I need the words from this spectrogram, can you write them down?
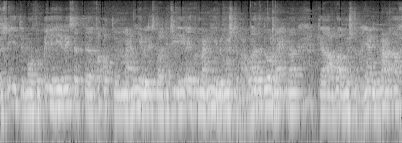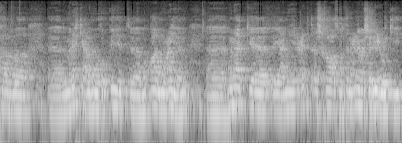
جزئية الموثوقية هي ليست فقط معنية بالاستراتيجية هي أيضا معنية بالمجتمع وهذا دورنا إحنا كأعضاء مجتمع يعني بمعنى آخر لما نحكي على موثوقية آه، مقال معين آه، هناك آه، يعني عدة أشخاص مثلا عندنا مشاريع ويكي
